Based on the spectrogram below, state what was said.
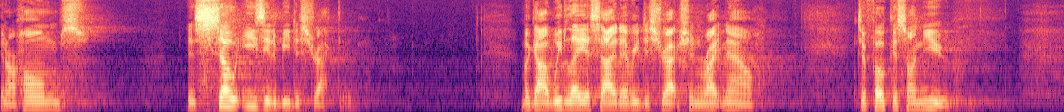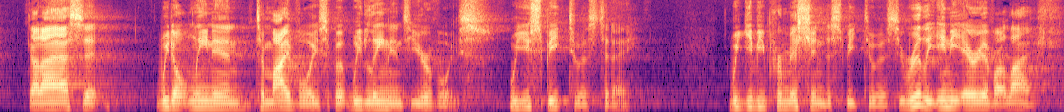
in our homes. It's so easy to be distracted. But God, we lay aside every distraction right now to focus on you. God, I ask that we don't lean in to my voice, but we lean into your voice. Will you speak to us today? We give you permission to speak to us, really, any area of our life.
